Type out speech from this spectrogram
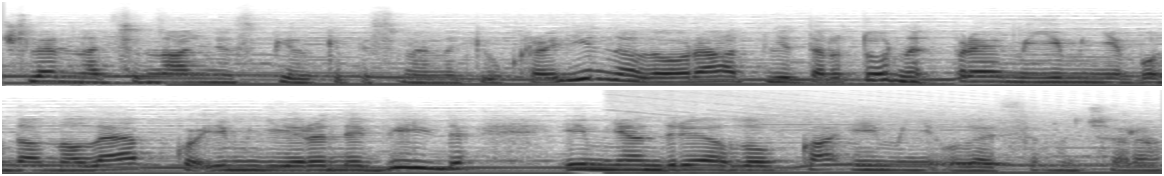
член Національної спілки письменників України, лауреат літературних премій імені Богдана Лепко, імені Ірини Вільде, імені Андрія Головка, імені Олеся Гончара.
